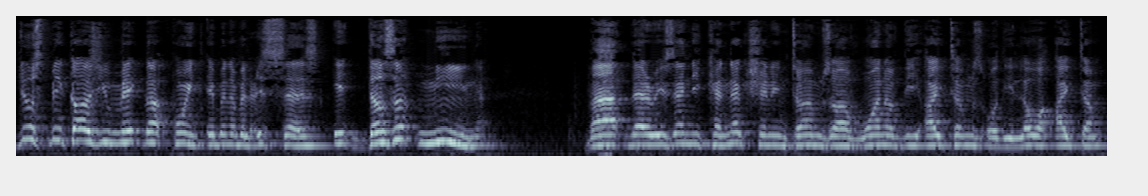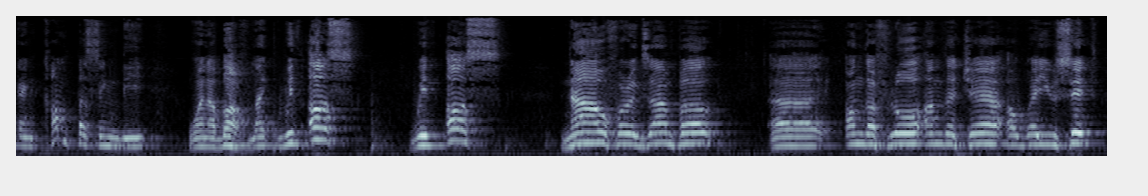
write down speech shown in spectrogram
Just because you make that point, Ibn Abil Izz says, it doesn't mean that there is any connection in terms of one of the items or the lower item encompassing the one above. Like with us, with us, now for example, uh, on the floor, on the chair, or where you sit,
